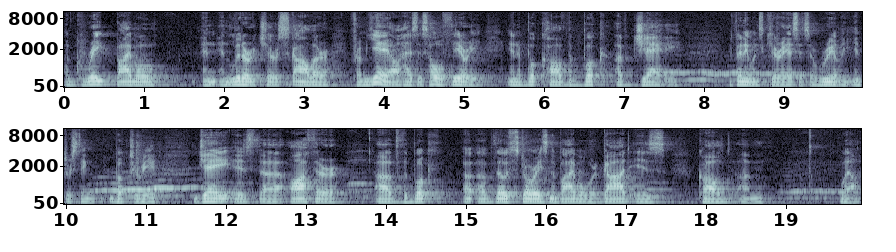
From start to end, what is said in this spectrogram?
a great Bible and, and literature scholar from Yale, has this whole theory in a book called The Book of J if anyone's curious, it's a really interesting book to read. J is the author of the book uh, of those stories in the Bible where God is called, um, well,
